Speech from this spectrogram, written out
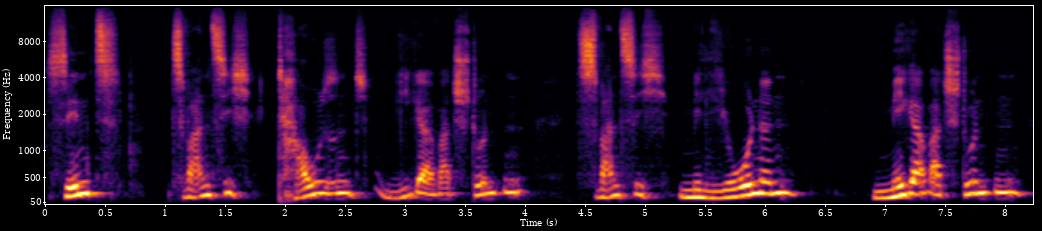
sind 20.000 Gigawattstunden, 20 Millionen Megawattstunden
